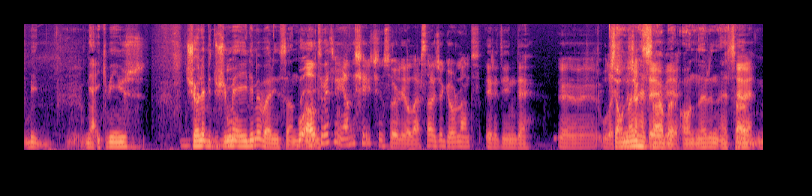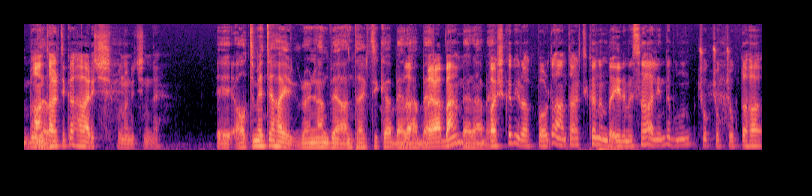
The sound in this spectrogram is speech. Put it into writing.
bir yani 2100 şöyle bir düşünme Bu- eğilimi var insanda. Bu Yani 6 metreyi yanlış şey için söylüyorlar. Sadece Görland eridiğinde e, ulaşılacak işte onların hesabı, seviye. onların hesabı. Evet, Antarktika hariç bunun içinde. E, 6 metre hayır. Grönland ve Antarktika beraber. Ben beraber. başka bir raporda Antarktika'nın da erimesi halinde bunun çok çok çok daha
